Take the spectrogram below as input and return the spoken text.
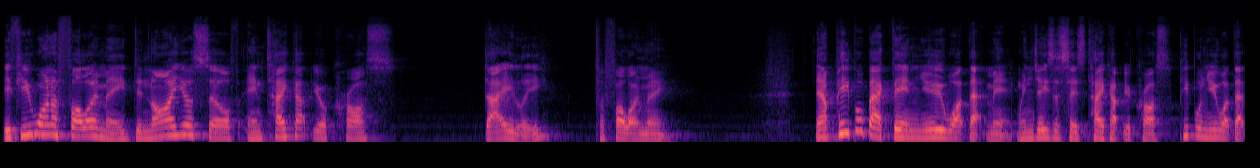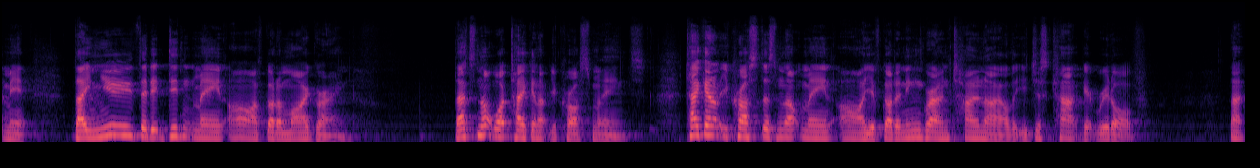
If you want to follow me, deny yourself and take up your cross daily to follow me. Now, people back then knew what that meant. When Jesus says, take up your cross, people knew what that meant. They knew that it didn't mean, oh, I've got a migraine. That's not what taking up your cross means. Taking up your cross does not mean, oh, you've got an ingrown toenail that you just can't get rid of. No,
